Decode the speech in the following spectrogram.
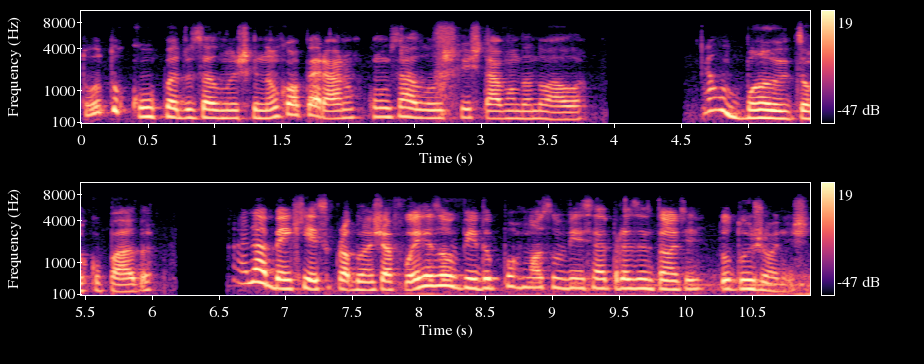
Tudo culpa dos alunos que não cooperaram com os alunos que estavam dando aula. É um bando de desocupado. Ainda bem que esse problema já foi resolvido por nosso vice-representante, Dudu Jones.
